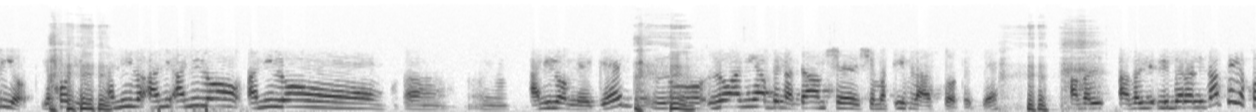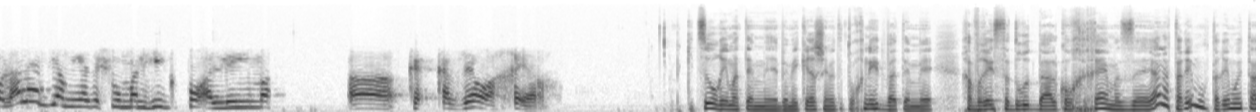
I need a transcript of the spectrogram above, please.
להיות, יכול להיות. אני לא, אני- לא, נגד, לא- לא אני הבן אדם ש- שמתאים לעשות את זה, אבל, אבל ליברליזציה יכולה להגיע מאיזשהו מנהיג פועלים כ- כזה או אחר. בקיצור, אם אתם אה, במקרה שומעים את התוכנית ואתם אה, חברי הסתדרות בעל כורחכם, אז אה, יאללה, תרימו, תרימו את, ה...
